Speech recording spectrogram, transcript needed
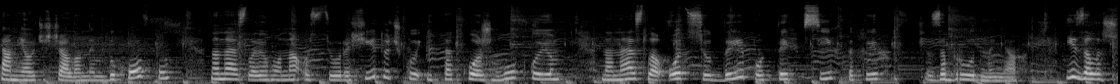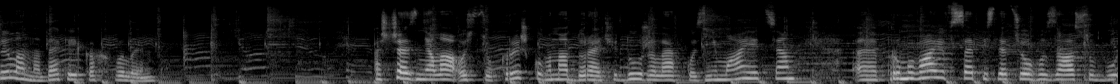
Там я очищала ним духовку, нанесла його на ось цю решіточку і також губкою нанесла от сюди по тих всіх таких забрудненнях і залишила на декілька хвилин. А ще зняла ось цю кришку, вона, до речі, дуже легко знімається. Е, Промиваю все після цього засобу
